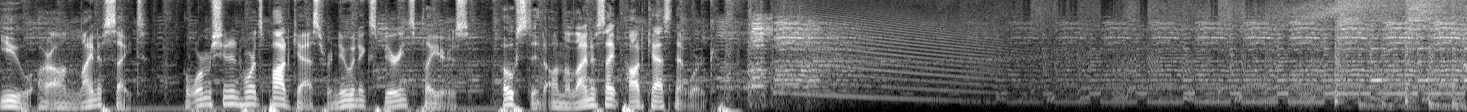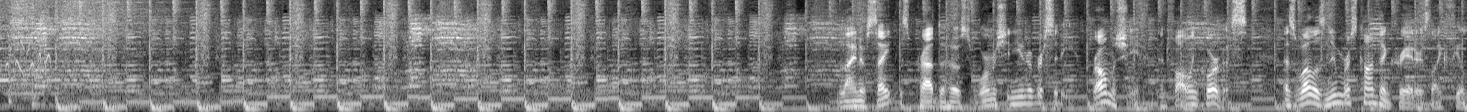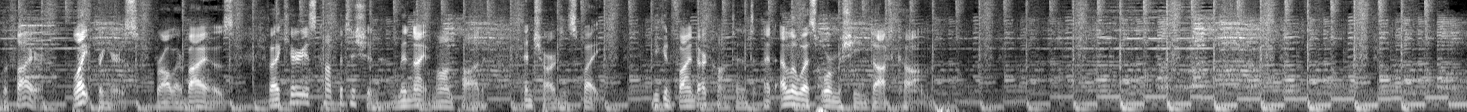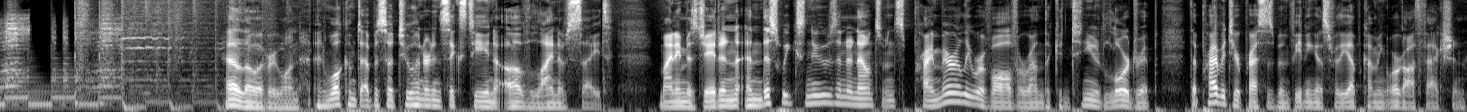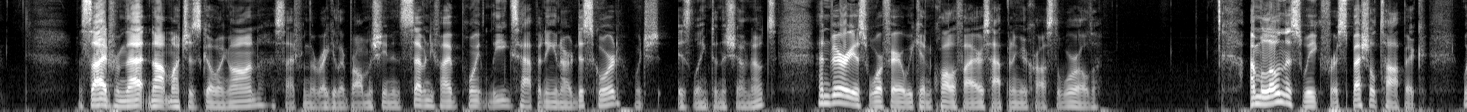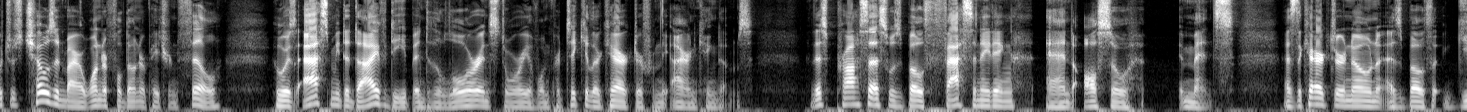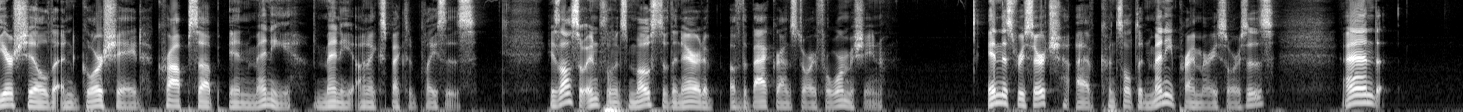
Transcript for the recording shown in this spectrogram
You are on Line of Sight, a Warmachine and Hordes podcast for new and experienced players, hosted on the Line of Sight Podcast Network. Line of Sight is proud to host Warmachine University, Brawl Machine, and Fallen Corvus, as well as numerous content creators like Field of Fire, Lightbringers, Brawler Bios, Vicarious Competition, Midnight Monpod, and Charge and Spike. You can find our content at loswarmachine.com. Hello, everyone, and welcome to episode 216 of Line of Sight. My name is Jaden, and this week's news and announcements primarily revolve around the continued lore drip that Privateer Press has been feeding us for the upcoming Orgoth faction. Aside from that, not much is going on, aside from the regular Brawl Machine and 75 point leagues happening in our Discord, which is linked in the show notes, and various Warfare Weekend qualifiers happening across the world. I'm alone this week for a special topic, which was chosen by our wonderful donor patron Phil, who has asked me to dive deep into the lore and story of one particular character from the Iron Kingdoms. This process was both fascinating and also immense, as the character known as both Ghyrrshyld and Goreshade crops up in many, many unexpected places. He's also influenced most of the narrative of the background story for Warmachine. In this research, I have consulted many primary sources, and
